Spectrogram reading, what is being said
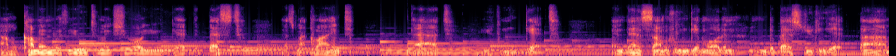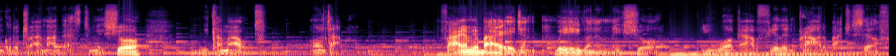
I'm coming with you to make sure you get the best as my client that you can get. And then some, if we can get more than the best you can get, I'm going to try my best to make sure we come out on top. If I am your buyer agent, we're going to make sure you walk out feeling proud about yourself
